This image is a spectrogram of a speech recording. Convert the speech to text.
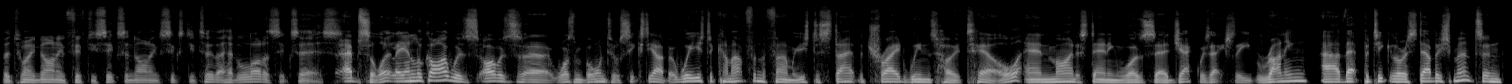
between 1956 and 1962. They had a lot of success. Absolutely, and look, I was I was uh, wasn't born till '68, but we used to come up from the farm. We used to stay at the Trade Winds Hotel, and my understanding was uh, Jack was actually running uh, that particular establishment, and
